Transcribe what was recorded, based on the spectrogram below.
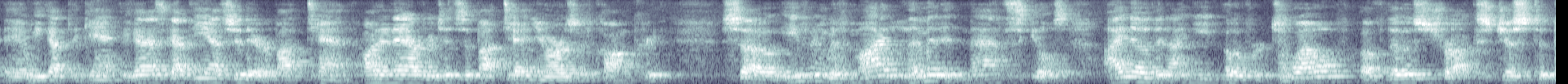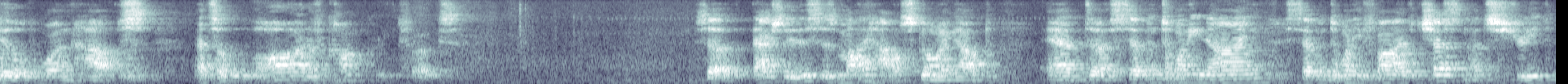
Yeah, we got the, you guys got the answer there, about 10. On an average, it's about 10 yards of concrete. So even with my limited math skills, I know that I need over 12 of those trucks just to build one house. That's a lot of concrete, folks. So actually, this is my house going up at uh, 729, 725 Chestnut Street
